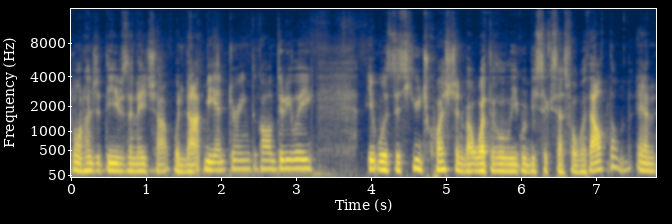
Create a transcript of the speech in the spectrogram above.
100 Thieves and Nadeshot would not be entering the Call of Duty League it was this huge question about whether the league would be successful without them. And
